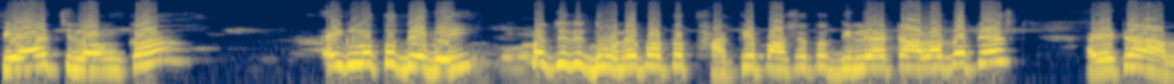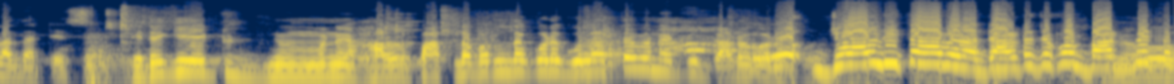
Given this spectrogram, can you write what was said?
পেঁয়াজ লঙ্কা এগুলো তো দেবেই। যদি ধনে পাতা থাকে পাশে তো দিলে একটা আলাদা টেস্ট আর এটা আলাদা টেস্ট এটা কি একটু মানে হাল পাতলা পাতলা করে গোলাতে হবে না একটু গাঢ় করে? জল দিতে হবে না ডালটা যখন বাটবে তো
